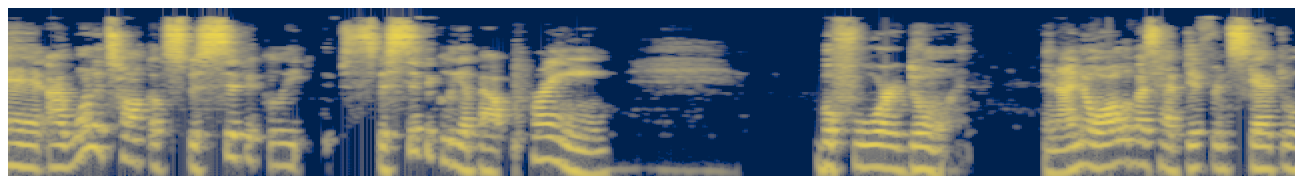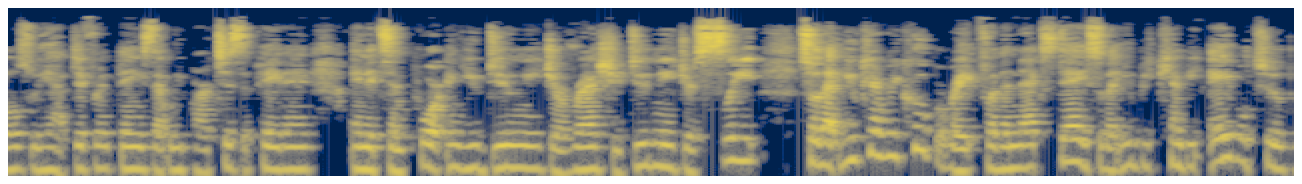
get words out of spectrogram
And I want to talk of specifically, specifically about praying before dawn. And I know all of us have different schedules. We have different things that we participate in. And it's important. You do need your rest. You do need your sleep so that you can recuperate for the next day so that you be, can be able to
